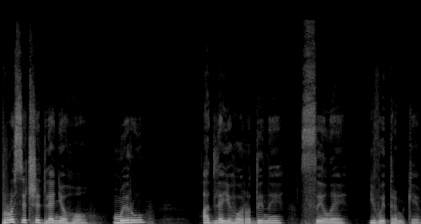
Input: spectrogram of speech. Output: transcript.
просячи для нього миру, а для його родини сили і витримки.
